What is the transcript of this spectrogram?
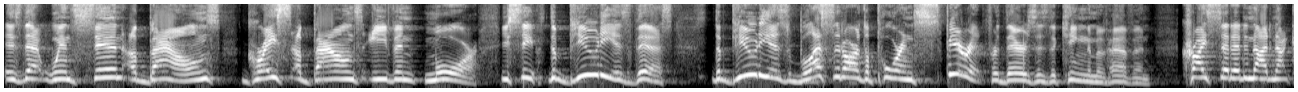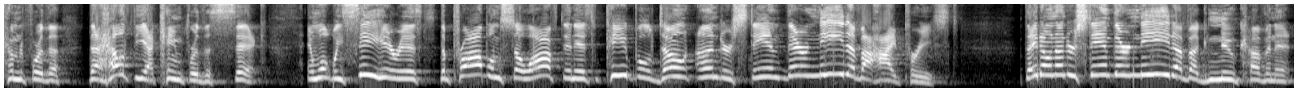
is that when sin abounds, grace abounds even more. You see, the beauty is this the beauty is, blessed are the poor in spirit, for theirs is the kingdom of heaven. Christ said, I did not come for the, the healthy, I came for the sick. And what we see here is the problem so often is people don't understand their need of a high priest. They don't understand their need of a new covenant.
